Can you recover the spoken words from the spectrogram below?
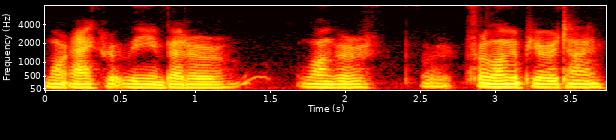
more accurately and better longer for, for a longer period of time.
